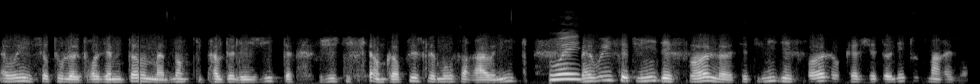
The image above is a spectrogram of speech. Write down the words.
Ah oui, surtout le troisième tome, maintenant qui parle de l'Égypte, justifie encore plus le mot pharaonique. Oui. Ben oui, c'est une idée folle, c'est une idée folle auquel j'ai donné toute ma raison.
